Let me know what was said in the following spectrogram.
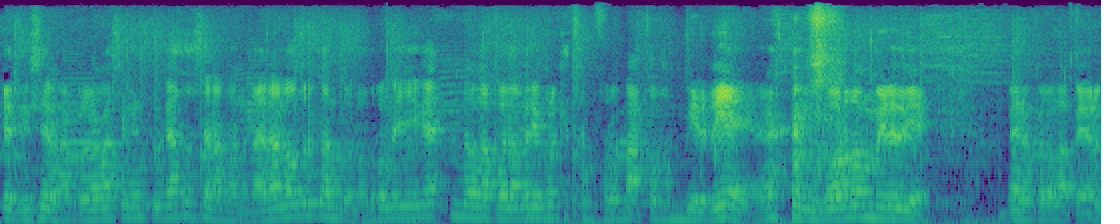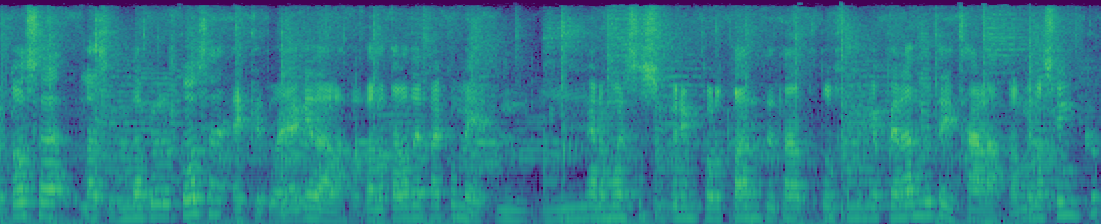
que te hicieron la programación en tu casa, se la mandara al otro y cuando el otro le llega no la puede abrir porque está en formato 2010, ¿eh? en Word 2010. Bueno, pero la peor cosa, la segunda peor cosa es que tú hayas quedado a las 2 de la tarde para comer un, almuerzo súper importante, está toda tu familia esperándote y está a las 2 menos 5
